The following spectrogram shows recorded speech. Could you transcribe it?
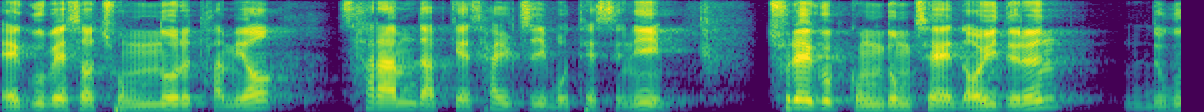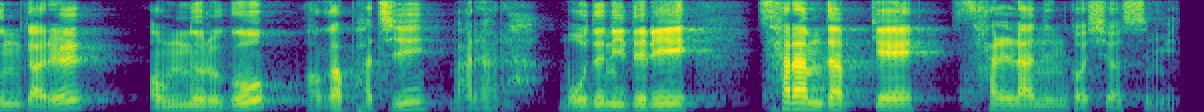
애굽에서 종노릇하며 사람답게 살지 못했으니 출애굽 공동체 너희들은 누군가를 억누르고 억압하지 말아라. 모든 이들이 사람답게 살라는 것이었습니다.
